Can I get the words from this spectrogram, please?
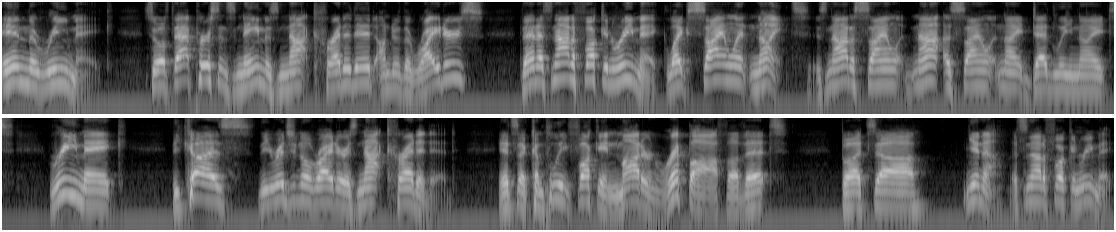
in the remake. So if that person's name is not credited under the writers, then it's not a fucking remake. Like Silent Night is not a silent not a Silent Night Deadly Night remake because the original writer is not credited. It's a complete fucking modern ripoff of it, but uh, you know, it's not a fucking remake.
